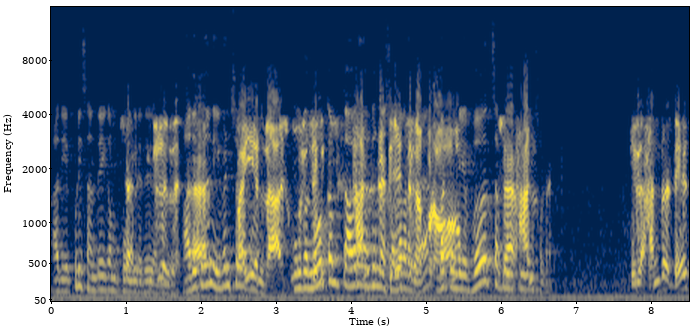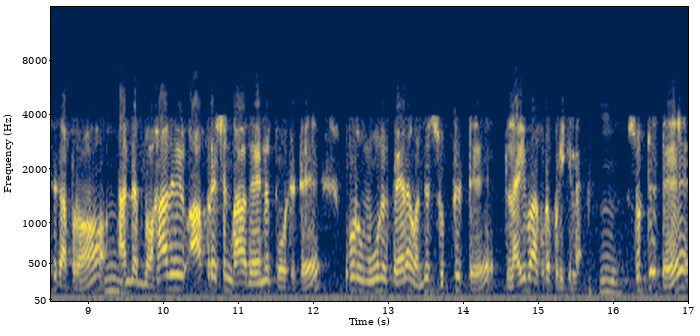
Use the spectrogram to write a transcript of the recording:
அது எப்படி சந்தேகம் போகிறது? இல்ல, இல்ல, அதுக்கு sir. தான் By இவென்ச்சுவலா and large, who உங்க is நோக்கம் setting- தவறா இருக்குன்னு நான் சொல்ல 100 வரல. அப்புறம், பட் உங்களுடைய வேர்ட்ஸ் அப்படி sir, இருக்குன்னு சொல்றேன். இல்ல ஹண்ட்ரட் டேஸ்க்கு அப்புறம் அந்த மகாதேவ் ஆபரேஷன் மகாதேவ்னு போட்டுட்டு ஒரு மூணு பேரை வந்து சுட்டுட்டு லைவா கூட பிடிக்கல. சுட்டுட்டு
